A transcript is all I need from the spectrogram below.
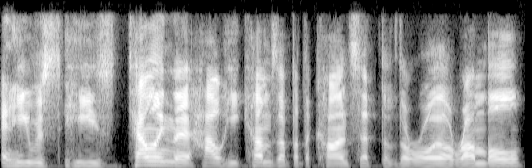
and he was he's telling the how he comes up with the concept of the Royal Rumble.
